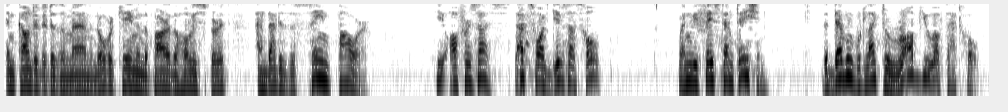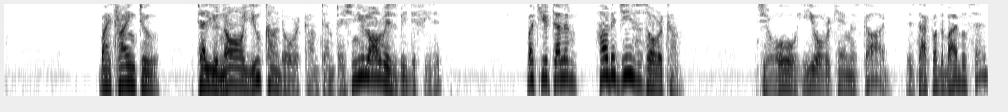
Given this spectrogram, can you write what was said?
encountered it as a man and overcame in the power of the Holy Spirit, and that is the same power he offers us. That's what gives us hope. When we face temptation, the devil would like to rob you of that hope by trying to tell you, no, you can't overcome temptation. You'll always be defeated. But you tell him, how did Jesus overcome? You say, oh, he overcame as God. Is that what the Bible says?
